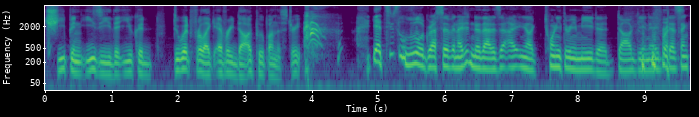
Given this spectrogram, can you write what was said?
cheap and easy that you could do it for like every dog poop on the street? Yeah, it seems a little aggressive, and I didn't know that. Is I, you know, like 23andMe to dog DNA testing.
